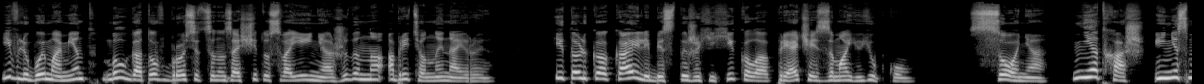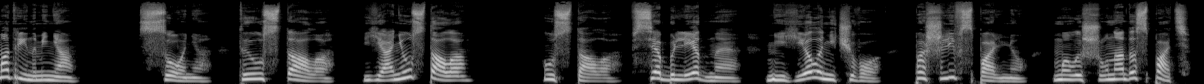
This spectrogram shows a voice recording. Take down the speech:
и в любой момент был готов броситься на защиту своей неожиданно обретенной Найры. И только Кайли бесстыже хихикала, прячась за мою юбку. «Соня! Нет, Хаш, и не смотри на меня!» «Соня, ты устала. Я не устала». «Устала. Вся бледная. Не ела ничего. Пошли в спальню. Малышу надо спать».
